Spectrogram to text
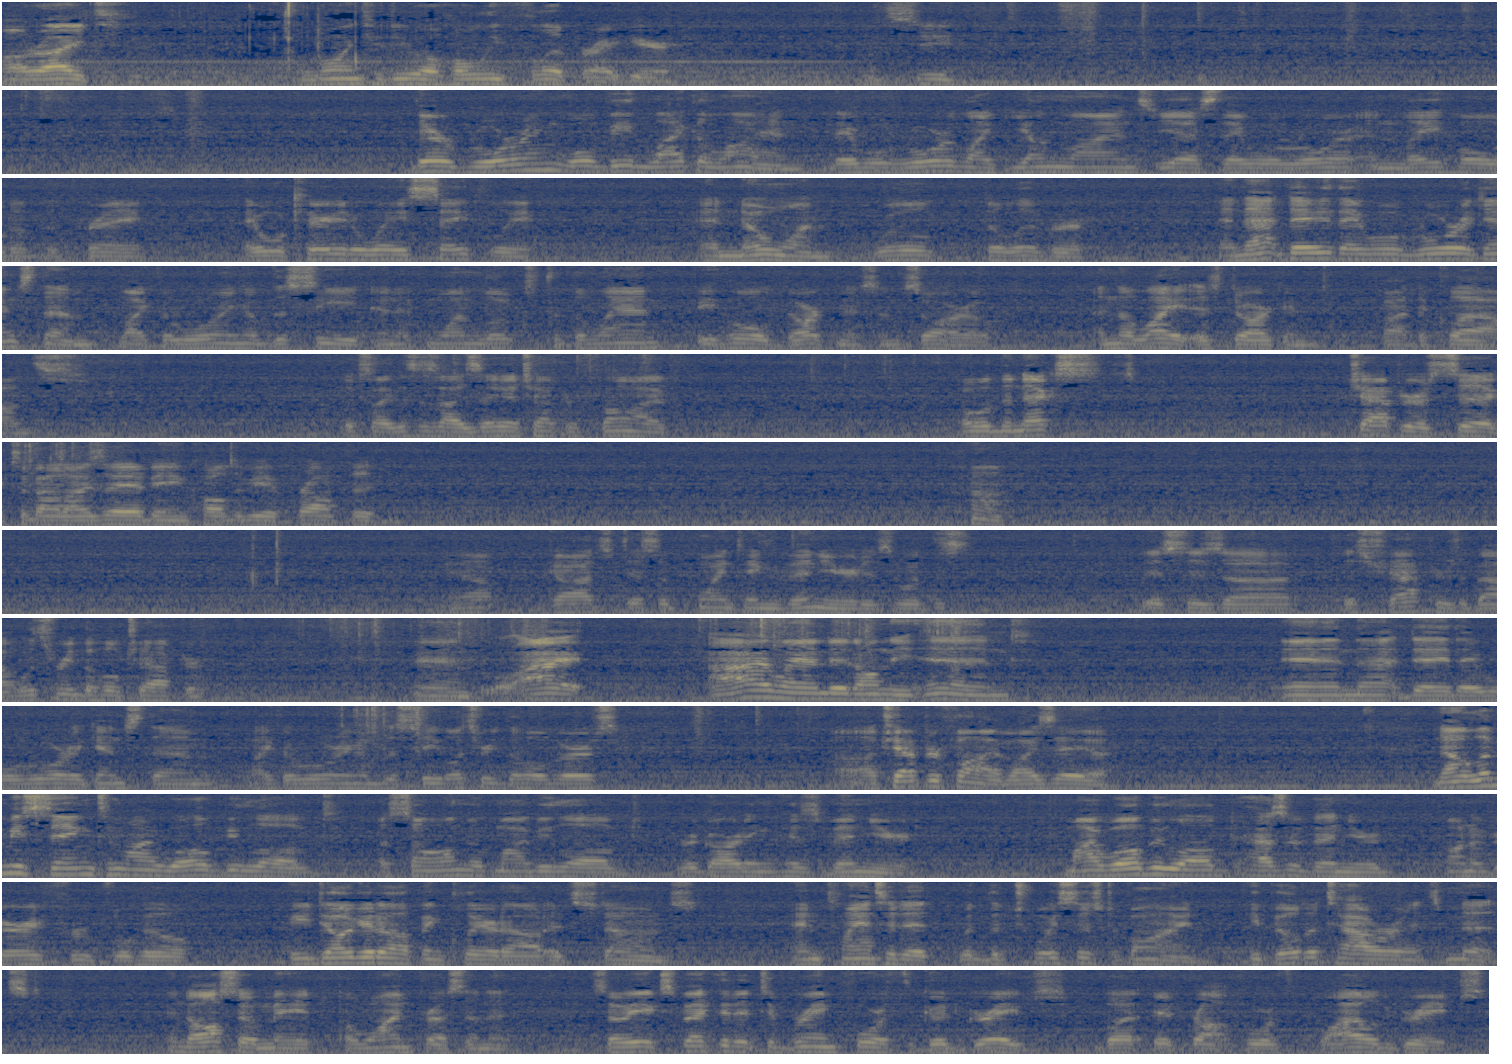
All right, I'm going to do a holy flip right here. Let's see. Their roaring will be like a lion. They will roar like young lions. Yes, they will roar and lay hold of the prey. They will carry it away safely, and no one will deliver. And that day they will roar against them like the roaring of the sea. And if one looks to the land, behold, darkness and sorrow, and the light is darkened by the clouds. Looks like this is Isaiah chapter 5. Oh, the next chapter is 6 about Isaiah being called to be a prophet. Huh. Yeah, God's disappointing vineyard is what this this is uh this chapter is about. Let's read the whole chapter. And well, I I landed on the end and that day they will roar against them like the roaring of the sea. Let's read the whole verse. Uh, chapter 5, Isaiah. Now let me sing to my well beloved a song of my beloved regarding his vineyard. My well beloved has a vineyard on a very fruitful hill. He dug it up and cleared out its stones, and planted it with the choicest vine. He built a tower in its midst, and also made a winepress in it. So he expected it to bring forth good grapes, but it brought forth wild grapes.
